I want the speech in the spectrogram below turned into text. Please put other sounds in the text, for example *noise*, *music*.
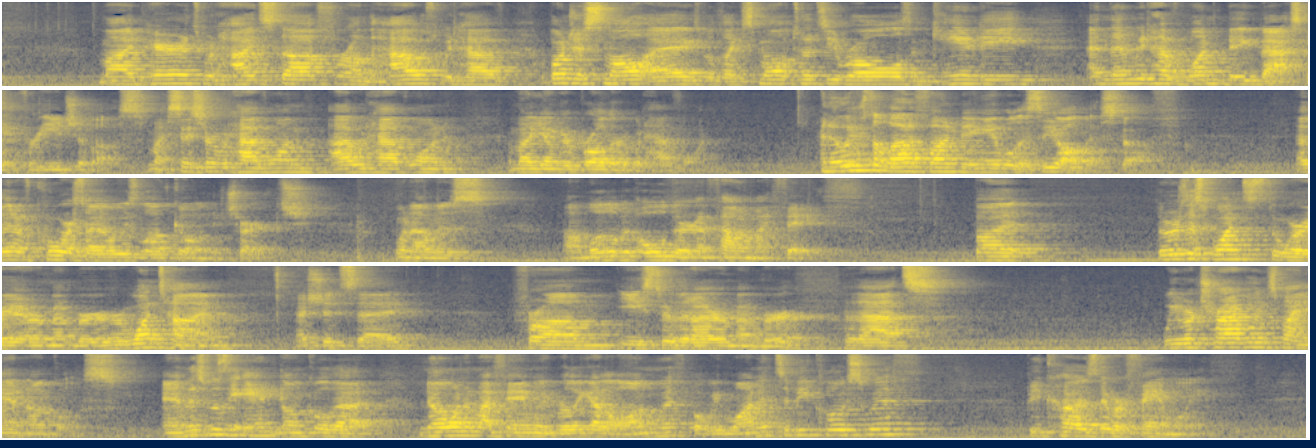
My parents would hide stuff around the house. We'd have a bunch of small eggs with like small Tootsie Rolls and candy, and then we'd have one big basket for each of us. My sister would have one, I would have one, and my younger brother would have one. And it was just a lot of fun being able to see all this stuff. And then, of course, I always loved going to church when I was um, a little bit older and I found my faith. But there was this one story I remember, or one time, I should say, from Easter that I remember that we were traveling to my aunt and uncle's. And this was the aunt and uncle that no one in my family really got along with, but we wanted to be close with because they were family.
